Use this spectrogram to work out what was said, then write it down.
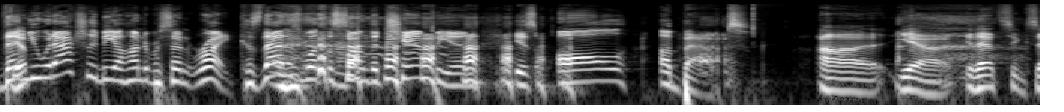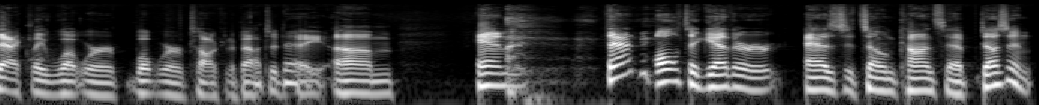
then Yep. you would actually be 100% right, because that is what the song The Champion is all about. Uh, yeah, that's exactly what we're what we're talking about today. Um, and that altogether as its own concept doesn't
